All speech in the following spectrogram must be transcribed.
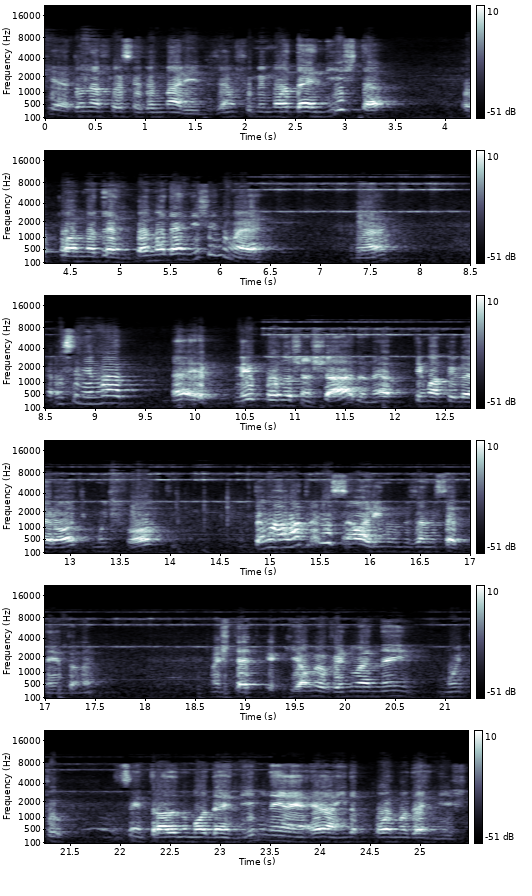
que é Dona Flor e seus dois maridos? É um filme modernista ou pós-modernista? Pós-modernista não é. Não é? É um cinema né, meio porno chanchado, né, tem um apelo erótico muito forte. Então há uma transição ali nos anos 70, né? Uma estética que, ao meu ver, não é nem muito centrada no modernismo, nem é, é ainda pós-modernista,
